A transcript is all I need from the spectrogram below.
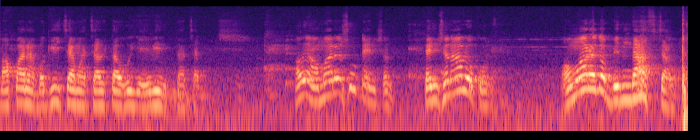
બાપાના બગીચામાં ચાલતા હોઈએ એવી રીતના ચાલીએ હવે અમારે શું ટેન્શન? ટેન્શન આ લોકોને. અમારે તો બિંદાસ ચાલવા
